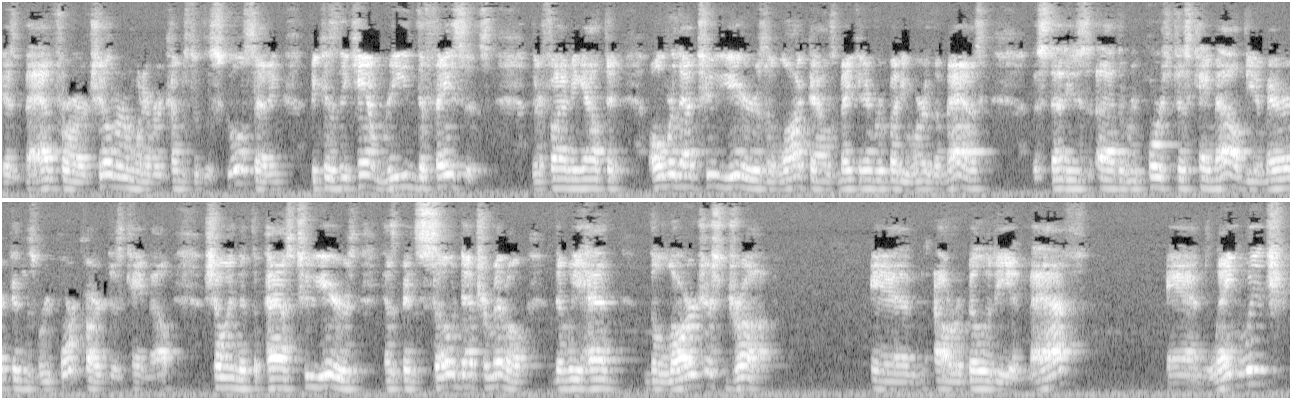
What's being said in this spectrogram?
is bad for our children whenever it comes to the school setting because they can't read the faces. They're finding out that over that two years of lockdowns, making everybody wear the mask, the studies, uh, the reports just came out. The Americans report card just came out showing that the past two years has been so detrimental that we had the largest drop in our ability in math and language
